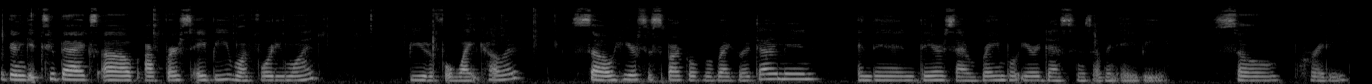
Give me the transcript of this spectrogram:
We're going to get two bags of our first AB 141. Beautiful white color. So here's the sparkle of a regular diamond. And then there's that rainbow iridescence of an AB. So pretty.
